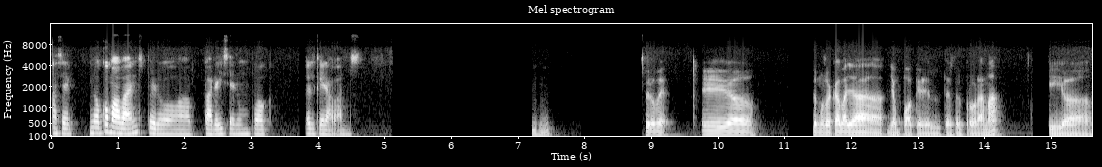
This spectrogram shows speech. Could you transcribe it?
a ser, no com abans, però a pareixer un poc el que era abans. Uh -huh. Però bé, eh, se mos acaba ja, ja un poc el test del programa i uh,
